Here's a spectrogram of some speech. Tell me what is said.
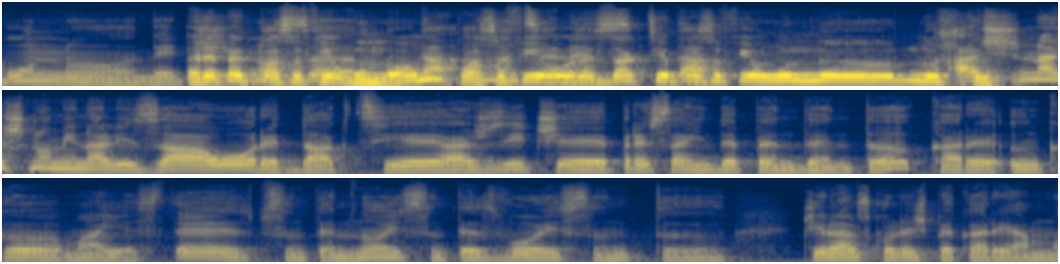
bun. Uh, deci Repet, poate să fie un om, da, poate să fie înțeles, o redacție, da. poate să fie un, uh, nu știu... Aș, n-aș nominaliza o redacție, aș zice presa independentă, care încă mai este. Suntem noi, sunteți voi, sunt ceilalți colegi pe care i-am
